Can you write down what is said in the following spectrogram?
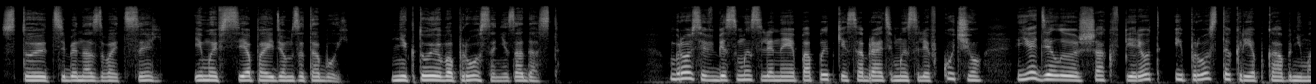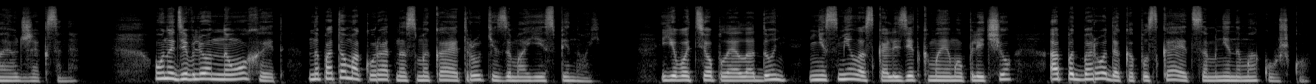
Стоит тебе назвать цель, и мы все пойдем за тобой. Никто и вопроса не задаст. Бросив бессмысленные попытки собрать мысли в кучу, я делаю шаг вперед и просто крепко обнимаю Джексона. Он удивленно охает, но потом аккуратно смыкает руки за моей спиной. Его теплая ладонь не смело скользит к моему плечу, а подбородок опускается мне на макушку.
